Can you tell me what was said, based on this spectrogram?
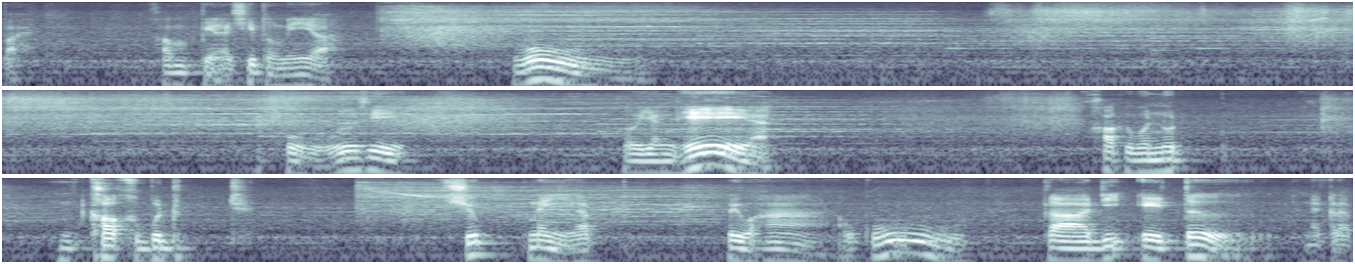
ไปคำเปลี่ยนอาชีพตรงนี้อะว้าวโหดูสิเออยังเท่อะข้าคือมนุษย์ข้าคือมนุษย์ ชุบนี่ครับเวลห้าโอ้โหกาดิเอเตอร์นะครับ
